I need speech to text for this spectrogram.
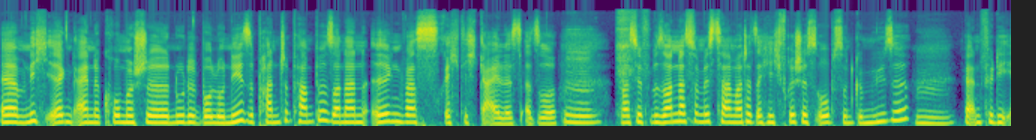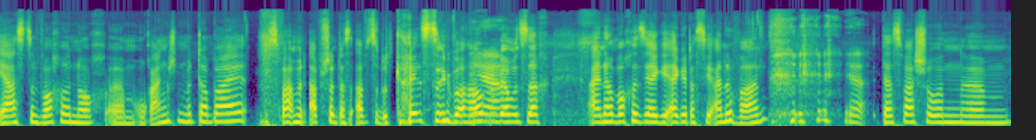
ähm, nicht irgendeine komische Nudel-Bolognese-Pante-Pampe, sondern irgendwas richtig Geiles. Also, mhm. was wir besonders vermisst haben, war tatsächlich frisches Obst und Gemüse. Mhm. Wir hatten für die erste Woche noch ähm, Orangen mit dabei. Das war mit Abstand das absolut Geilste überhaupt. Ja. Und wir haben uns nach einer Woche sehr geärgert, dass sie alle waren. ja. Das war schon. Ähm,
